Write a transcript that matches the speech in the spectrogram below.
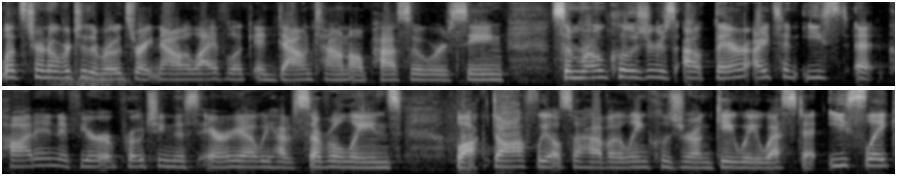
Let's turn over to the roads right now. A live look in downtown El Paso. We're seeing some road closures out there. I-10 East at Cotton. If you're approaching this area, we have several lanes blocked off. We also have a lane closure on Gateway West at Eastlake.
